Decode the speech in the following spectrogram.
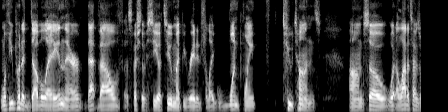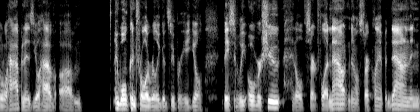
Well, if you put a double A in there, that valve, especially with CO2, might be rated for like 1.2 tons. Um, so what a lot of times what will happen is you'll have um, it won't control a really good superheat. You'll basically overshoot. It'll start flooding out, and it'll start clamping down, and then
